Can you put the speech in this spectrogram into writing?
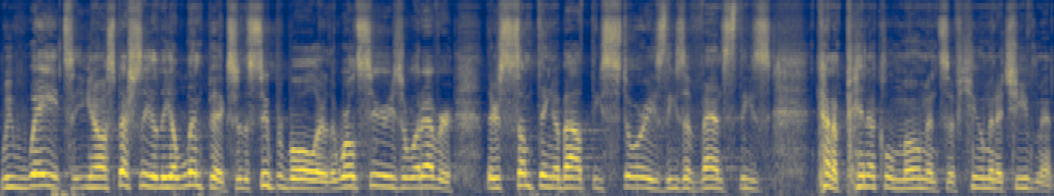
we wait, you know, especially the Olympics or the Super Bowl or the World Series or whatever. There's something about these stories, these events, these kind of pinnacle moments of human achievement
